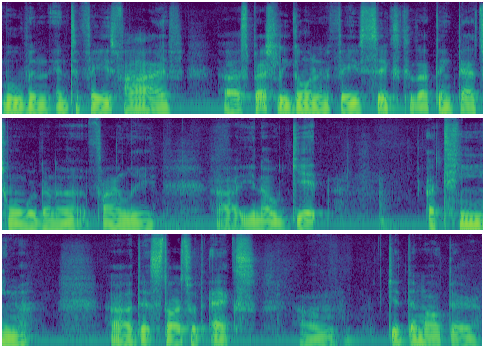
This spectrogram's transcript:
moving into Phase Five, uh, especially going into Phase Six, because I think that's when we're gonna finally, uh, you know, get a team uh, that starts with X. Um, get them out there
